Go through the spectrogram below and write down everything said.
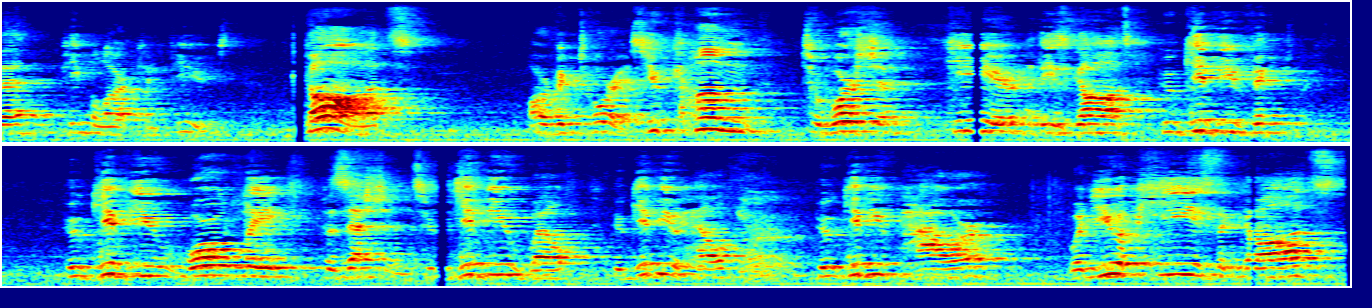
that people are confused. Gods are victorious. You come to worship here these gods who give you victory, who give you worldly possessions, who give you wealth, who give you health, who give you power. When you appease the gods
